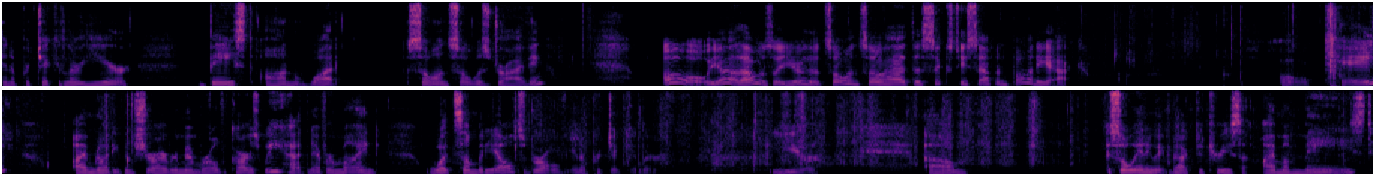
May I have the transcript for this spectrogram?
in a particular year based on what so and so was driving. Oh, yeah, that was a year that so and so had the 67 Pontiac. Okay. I'm not even sure I remember all the cars we had, never mind what somebody else drove in a particular year. Um, so, anyway, back to Teresa. I'm amazed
